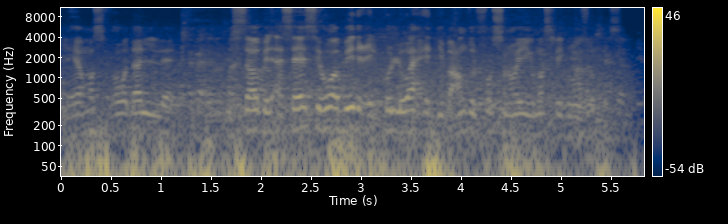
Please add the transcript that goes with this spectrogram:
اللي هي مصر. هو ده ال- السبب الأساسي. هو بيدعي لكل واحد يبقى عنده الفرصة إن هو يجي مصر يجي ويزور مصر.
